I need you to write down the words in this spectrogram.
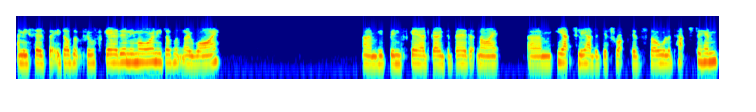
and he says that he doesn't feel scared anymore and he doesn't know why. Um, he's been scared going to bed at night. Um, he actually had a disruptive soul attached to him,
